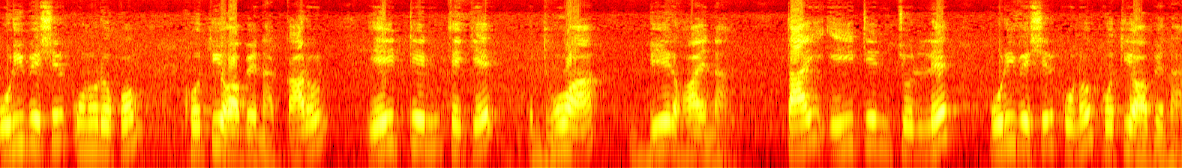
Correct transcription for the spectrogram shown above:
পরিবেশের কোনো রকম ক্ষতি হবে না, কারণ এই ট্রেন থেকে ধোঁয়া বের হয় না। তাই এই ট্রেন চললে পরিবেশের কোনো ক্ষতি হবে না।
